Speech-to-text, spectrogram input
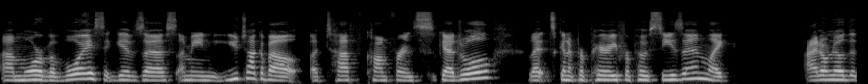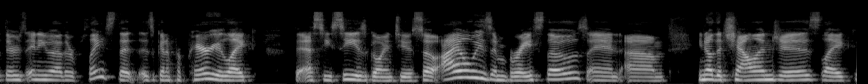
um, more of a voice. It gives us, I mean, you talk about a tough conference schedule that's going to prepare you for postseason. Like, I don't know that there's any other place that is going to prepare you like the SEC is going to. So I always embrace those. And, um, you know, the challenge is like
